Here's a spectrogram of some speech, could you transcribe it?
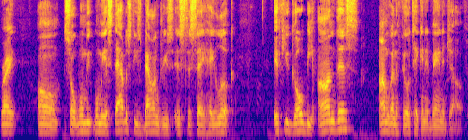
right? Um, so when we when we establish these boundaries, is to say, hey, look, if you go beyond this, I'm gonna feel taken advantage of.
